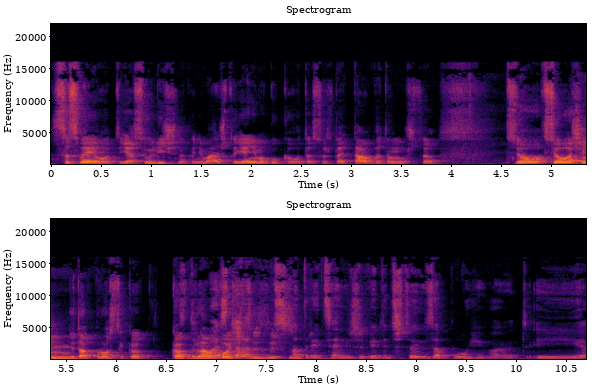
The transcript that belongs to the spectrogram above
со своей, вот я свой лично понимаю, что я не могу кого-то осуждать там, потому что все, Но- все очень не так просто, как, как С нам другой хочется стороны, здесь. смотрите, они же видят, что их запугивают. И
